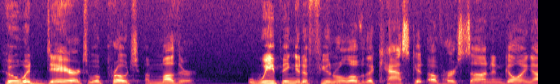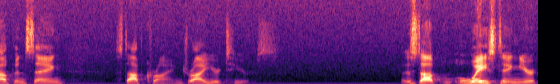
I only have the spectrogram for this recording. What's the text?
Who would dare to approach a mother weeping at a funeral over the casket of her son and going up and saying, Stop crying, dry your tears. Stop wasting your,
